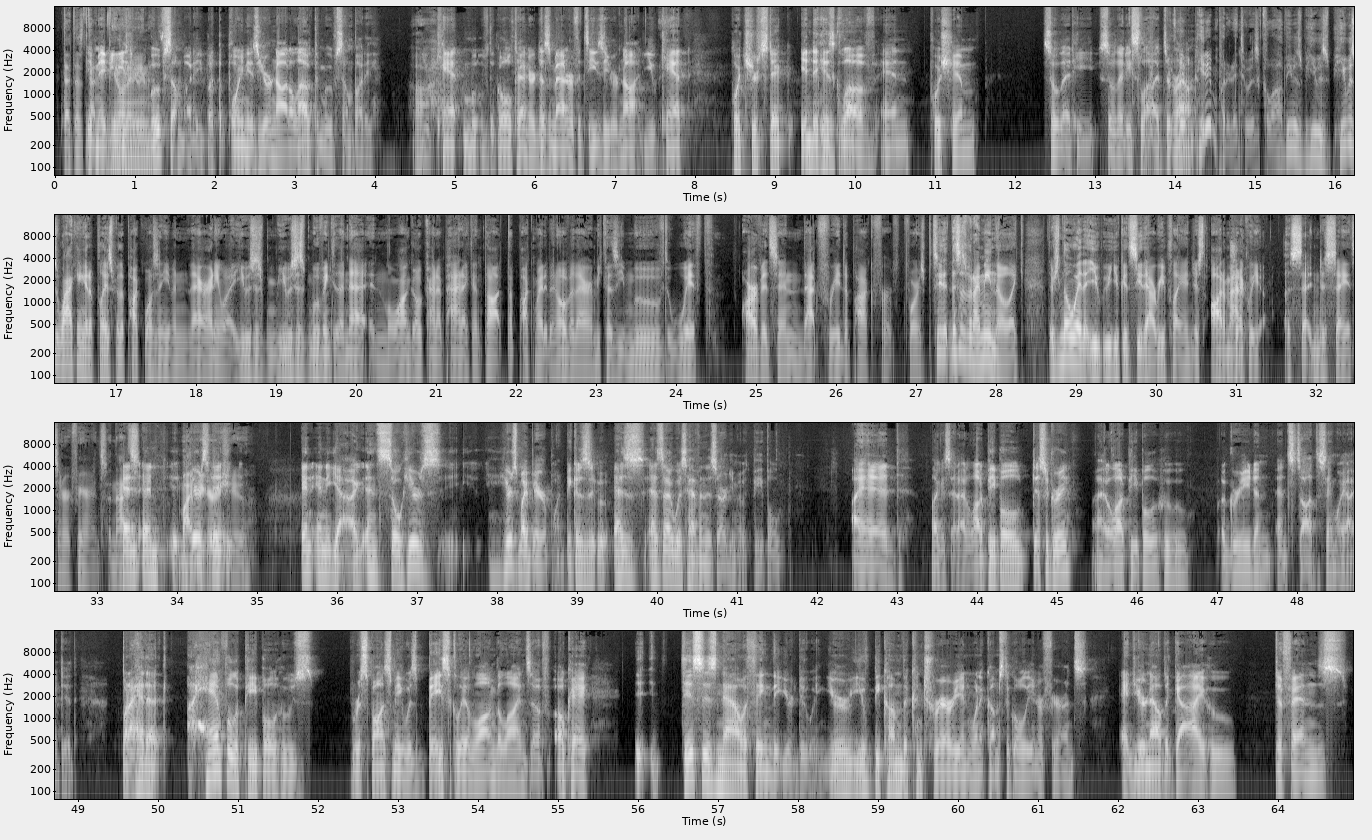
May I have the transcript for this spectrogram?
That does. It that, may be you know easier I mean? to move somebody, but the point is you're not allowed to move somebody. You Ah. can't move the goaltender. It doesn't matter if it's easy or not. You can't put your stick into his glove and push him so that he so that he slides around. He didn't put it into his glove. He was he was he was whacking at a place where the puck wasn't even there anyway. He was just he was just moving to the net, and Luongo kind of panicked and thought the puck might have been over there, and because he moved with Arvidsson, that freed the puck for for his. But see, this is what I mean though. Like, there's no way that you you could see that replay and just automatically set and just say it's interference, and that's and and my bigger it- issue. and and yeah and so here's here's my bigger point because as as i was having this argument with people i had like i said i had a lot of people disagree i had a lot of people who agreed and and saw it the same way i did but i had a, a handful of people whose response to me was basically along the lines of okay it, this is now a thing that you're doing you're you've become the contrarian when it comes to goalie interference and you're now the guy who defends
